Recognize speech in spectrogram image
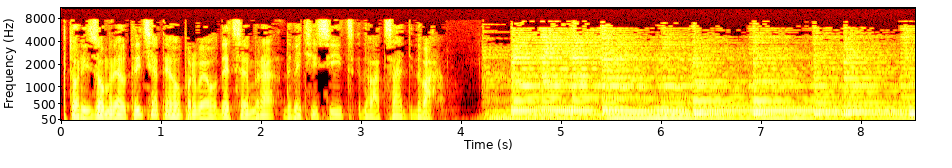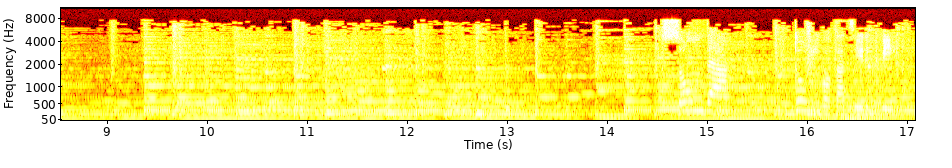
ktorý zomrel 31. decembra 2022. Sonda do života cirkvi.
